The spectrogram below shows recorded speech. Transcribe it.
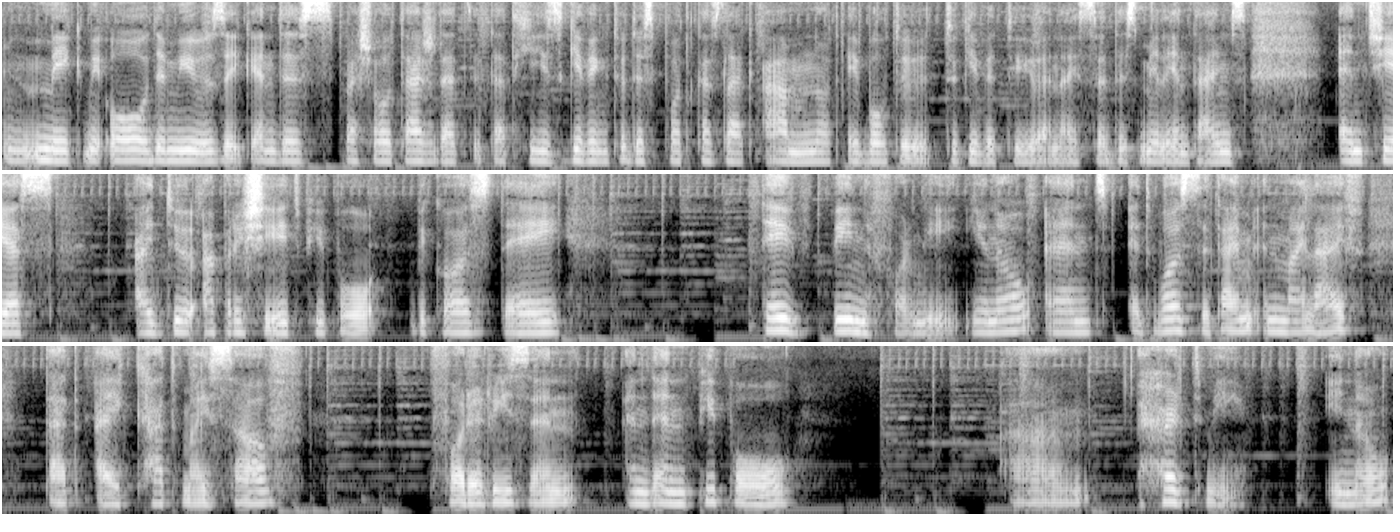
make me all the music and this special touch that that he's giving to this podcast like i'm not able to to give it to you. And i said this million times. And yes i do appreciate people because they they've been for me you know? And it was the time in my life that i cut myself for a reason. And then people um, hurt me you know?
